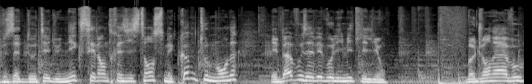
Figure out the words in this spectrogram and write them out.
Vous êtes doté d'une excellente résistance, mais comme tout le monde, eh ben vous avez vos limites les lions. Bonne journée à vous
